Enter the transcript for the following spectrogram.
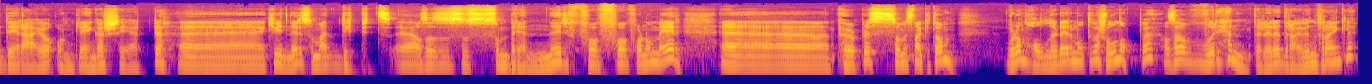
dere er jo ordentlig engasjerte uh, kvinner som er dypt uh, altså, Som brenner for, for, for noe mer. Uh, purpose, som vi snakket om. Hvordan holder dere motivasjonen oppe? Altså, hvor henter dere driven fra, egentlig?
